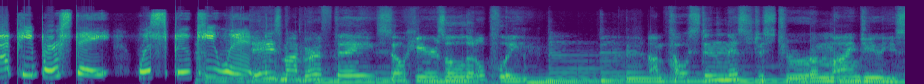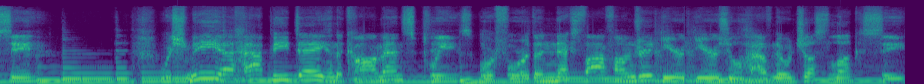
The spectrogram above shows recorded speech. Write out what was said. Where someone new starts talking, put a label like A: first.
A: Happy birthday with Spooky Win.
B: Today's my birthday, so here's a little plea. I'm posting this just to remind you, you see. Wish me a happy day in the comments, please. Or for the next 500 year years, you'll have no just luck, see.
